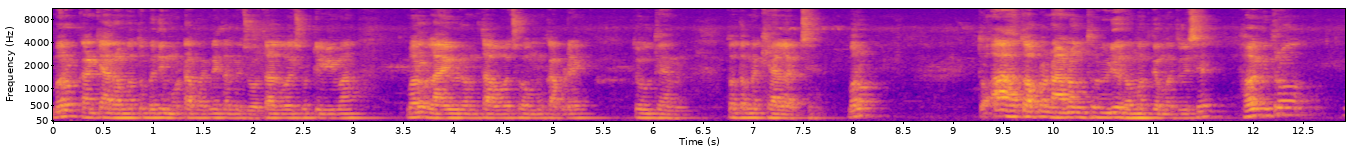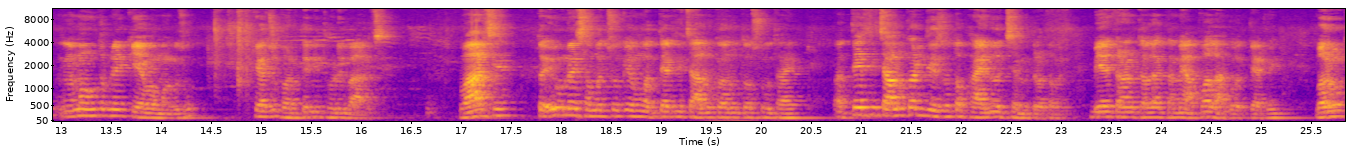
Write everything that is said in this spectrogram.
બરોબર? કારણ કે આ રમતો બધી મોટા ભાગની તમે જોતા જ હોય છો ટીવીમાં. બરોબર? લાઈવ રમતા હો છો અમુક આપણે, તો ધ્યાન તો તમને ખ્યાલ જ છે. બરોબર? તો આ હતો આપણો નાનો મોટો વીડિયો રમત ગમત વિશે. હવે મિત્રો એમાં હું તમને કહેવા માંગુ છું કે હજુ ભરતીની થોડી વાર છે. વાર છે તો એવું નહીં સમજશો કે હું અત્યારથી ચાલુ કરું તો શું થાય? અત્યારથી ચાલુ કરી દેશો તો ફાયદો જ છે મિત્રો તમે. બે, ત્રણ કલાક તમે આપવા લાગો અત્યારથી. બરોબર?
